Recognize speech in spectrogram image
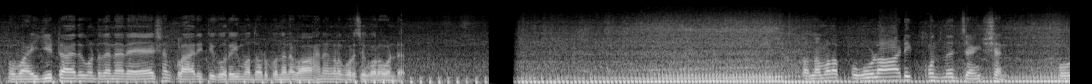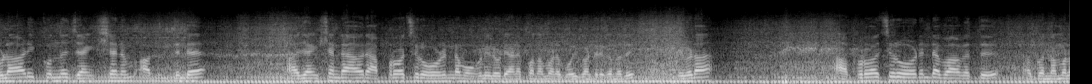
അപ്പോൾ വൈകിട്ടായതുകൊണ്ട് തന്നെ ലേശം ക്ലാരിറ്റി കുറയും. അതോടൊപ്പം തന്നെ വാഹനങ്ങൾ കുറച്ച് കുറവുണ്ട്. അപ്പോൾ നമ്മളെ പൂളാടിക്കുന്ന് ജംഗ്ഷൻ പൂളാടിക്കുന്ന് ജംഗ്ഷനും അതിന്റെ ആ ജംഗ്ഷന്റെ ആ ഒരു അപ്രോച്ച് റോഡിന്റെ മുകളിലൂടെയാണ് ഇപ്പോൾ നമ്മൾ പോയിക്കൊണ്ടിരിക്കുന്നത്. ഇവിടെ അപ്രോച്ച് റോഡിന്റെ ഭാഗത്ത് അപ്പം നമ്മൾ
